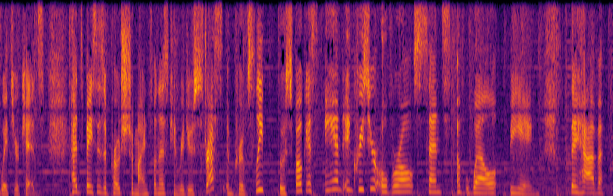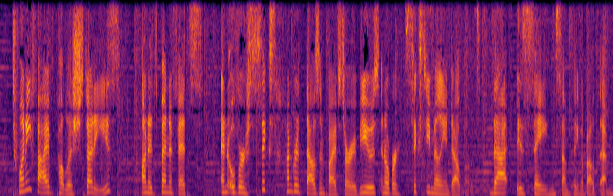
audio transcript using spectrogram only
with your kids. Headspace's approach to mindfulness can reduce stress, improve sleep, boost focus, and increase your overall sense of well being. They have 25 published studies on its benefits and over 600,000 five star reviews and over 60 million downloads. That is saying something about them.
